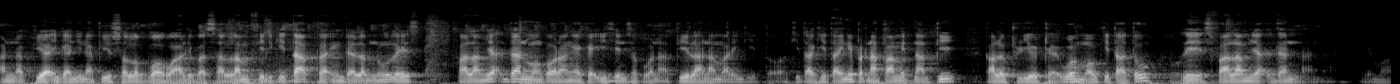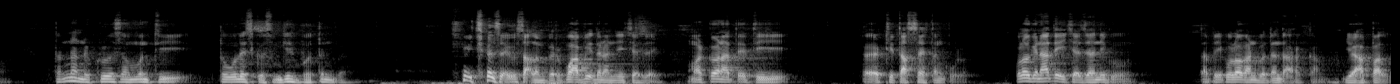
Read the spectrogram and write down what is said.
Annabiya ing kanjeng Nabi sallallahu alaihi wasallam fil kitab ing dalam nulis falam ya dan mongko ora ngeke izin sapa nabi lana maring kita. Kita-kita ini pernah pamit nabi kalau beliau dawuh mau kita tulis falam ya dan ya mau. Tenan lho sampun ditulis Gus. Nggih mboten Mbah ijazah sak lembar apik tenan ijazah mergo nate di eh, ditasih teng kula. Kula nate ijazah niku tapi kalau kan buatan tak rekam, ya apal.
